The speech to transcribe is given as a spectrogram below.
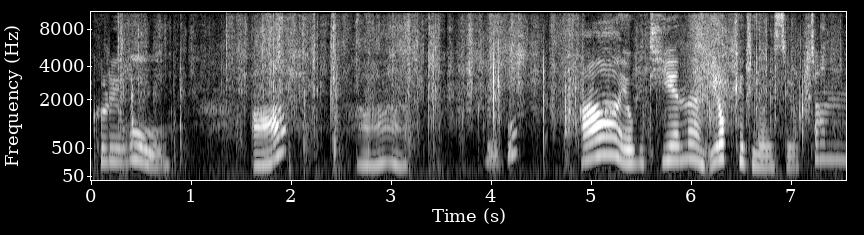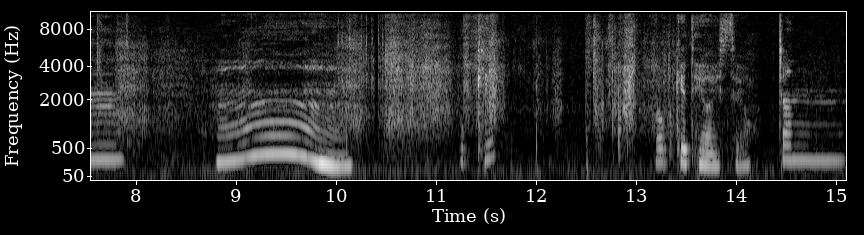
그리고 아, 아, 그리고 아, 여기 뒤에는 이렇게 되어 있어요. 짠. 음. 이렇게 이렇게 되어 있어요. 짠.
